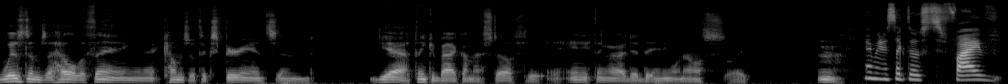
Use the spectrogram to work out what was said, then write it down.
wisdom's a hell of a thing, and it comes with experience. And yeah, thinking back on that stuff, anything that I did to anyone else, like, mm. I mean, it's like those five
